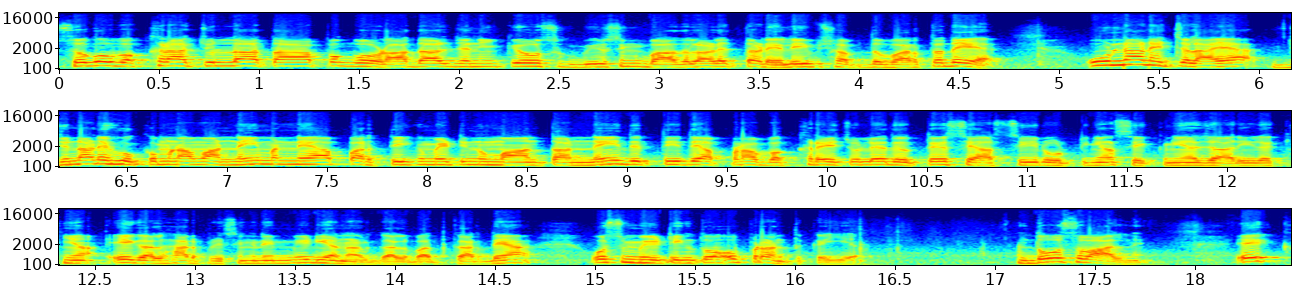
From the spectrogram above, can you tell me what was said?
ਸਗੋਂ ਵੱਖਰਾ ਚੁੱਲ੍ਹਾ ਤਾਂ ਭਗੌੜਾ ਦਲ ਜਾਨੀ ਕਿ ਉਹ ਸੁਖਬੀਰ ਸਿੰਘ ਬਾਦਲ ਵਾਲੇ ਧੜੇ ਲਈ ਸ਼ਬਦ ਵਰਤਦੇ ਆ। ਉਹਨਾਂ ਨੇ ਚਲਾਇਆ, ਜਿਨ੍ਹਾਂ ਨੇ ਹੁਕਮਨਾਮਾ ਨਹੀਂ ਮੰਨਿਆ, ਭਰਤੀ ਕਮੇਟੀ ਨੂੰ ਮਾਨਤਾ ਨਹੀਂ ਦਿੱਤੀ ਤੇ ਆਪਣਾ ਵੱਖਰੇ ਚੁੱਲ੍ਹੇ ਦੇ ਉੱਤੇ ਸਿਆਸੀ ਰੋਟੀਆਂ ਸੇਕਣੀਆਂ ਜਾਰੀ ਰੱਖੀਆਂ। ਇਹ ਗੱਲ ਹਰਪ੍ਰੀਤ ਸਿੰਘ ਨੇ ਮੀਡੀਆ ਨਾਲ ਗੱਲਬਾਤ ਕਰਦਿਆਂ ਉਸ ਮੀਟਿੰਗ ਤੋਂ ਉਪਰੰਤ ਕਹੀ ਹੈ। ਦੋ ਸਵਾਲ ਨੇ। ਇੱਕ,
